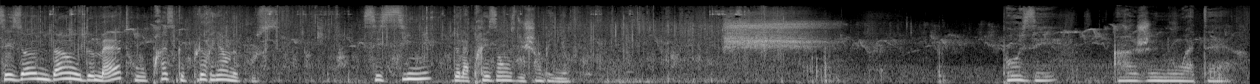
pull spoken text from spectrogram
Ces zones d'un ou deux mètres où presque plus rien ne pousse. C'est signe de la présence du champignon. Posez un genou à terre.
